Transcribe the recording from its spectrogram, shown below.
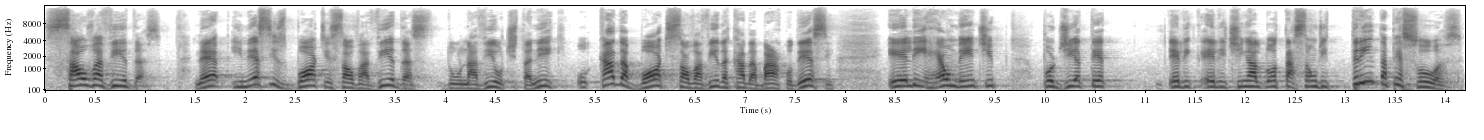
salva-vidas. Né? E nesses botes salva-vidas do navio Titanic, o, cada bote salva-vida, cada barco desse, ele realmente podia ter, ele, ele tinha lotação de 30 pessoas.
